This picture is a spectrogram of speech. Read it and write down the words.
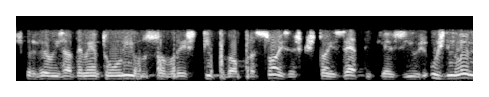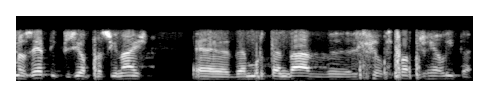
escreveu exatamente um livro sobre este tipo de operações, as questões éticas e os, os dilemas éticos e operacionais da mortandade, o próprio israelita,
